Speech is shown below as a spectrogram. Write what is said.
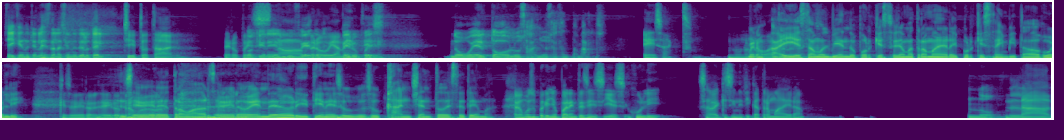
Sí, que no tiene las instalaciones del hotel. Sí, total. Pero pues. no tiene el no, buffet. pero obviamente. Pero pues no voy a ir todos los años a Santa Marta. Exacto. No Bueno, ahí estamos viendo por qué esto se llama tramadera y por qué está invitado Juli. Que severo, severo Severo tramador. tramador, severo vendedor y tiene su, su cancha en todo este tema. Hagamos un pequeño paréntesis y es: Juli, ¿sabe qué significa tramadera? No. La,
